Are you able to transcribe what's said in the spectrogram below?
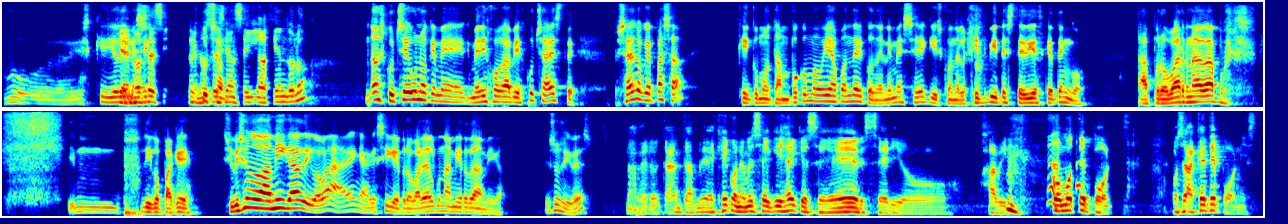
Uh, es que yo de Que no, MSX sé si, no que no sé si han seguido haciéndolo. No, escuché uno que me, que me dijo Gaby, escucha este. ¿Sabes lo que pasa? Que como tampoco me voy a poner con el MSX, con el Hitbit este 10 que tengo, a probar nada, pues mm, digo, ¿para qué? Si hubiese uno de amiga, digo, va, venga, que sigue, probaré alguna mierda de amiga. Eso sí, ¿ves? No, pero es que con MSX hay que ser serio. Javi. ¿Cómo te pones? O sea, ¿qué te pones?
